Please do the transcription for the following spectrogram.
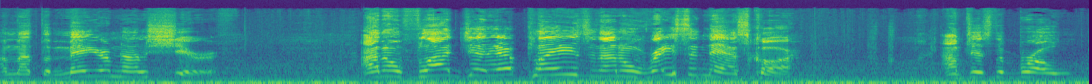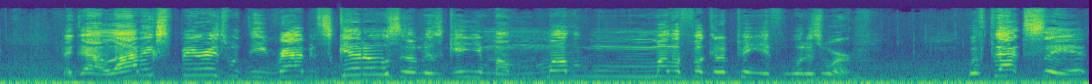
I'm not the mayor. I'm not a sheriff. I don't fly jet airplanes and I don't race in NASCAR. I'm just a bro I got a lot of experience with the rabbit skittles, and I'm just giving you my mother motherfucking opinion for what it's worth. With that said,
